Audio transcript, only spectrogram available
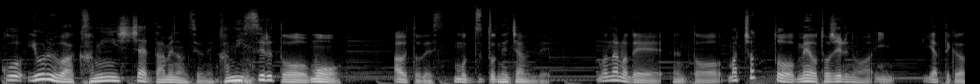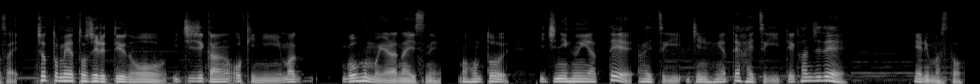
ここ夜は仮眠しちゃダメなんですよね。仮眠するともうアウトです。もうずっと寝ちゃうんで、まあ、なので、うんとまあ、ちょっと目を閉じるのはいやってください。ちょっと目を閉じるっていうのを1時間おきに、まあ、5分もやらないですね。まあ本当12分やってはい次。12分やってはい次っていう感じでやりますと。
